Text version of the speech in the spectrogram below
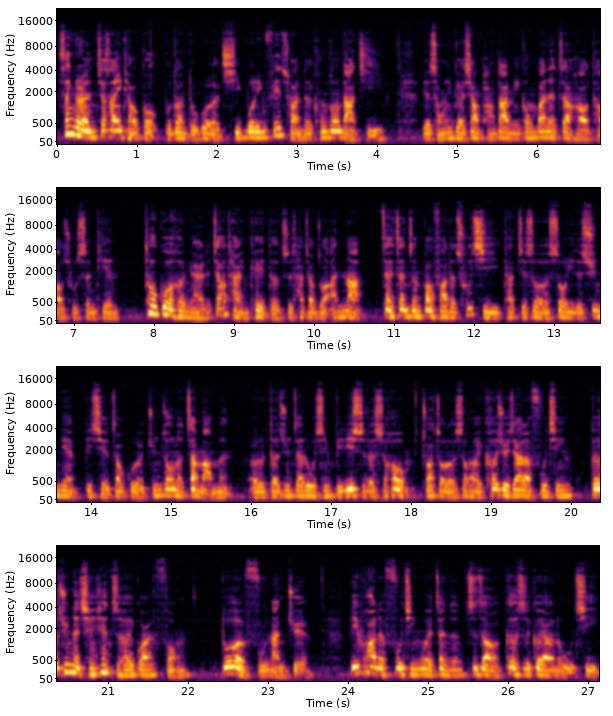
三个人加上一条狗，不断躲过了齐柏林飞船的空中打击，也从一个像庞大迷宫般的战壕逃出升天。透过和女孩的交谈，可以得知她叫做安娜。在战争爆发的初期，她接受了兽医的训练，并且照顾了军中的战马们。而德军在入侵比利时的时候，抓走了身为科学家的父亲。德军的前线指挥官冯多尔夫男爵，逼迫他的父亲为战争制造各式各样的武器。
